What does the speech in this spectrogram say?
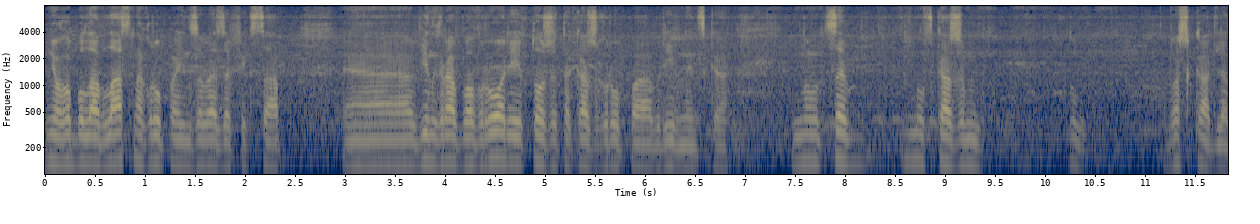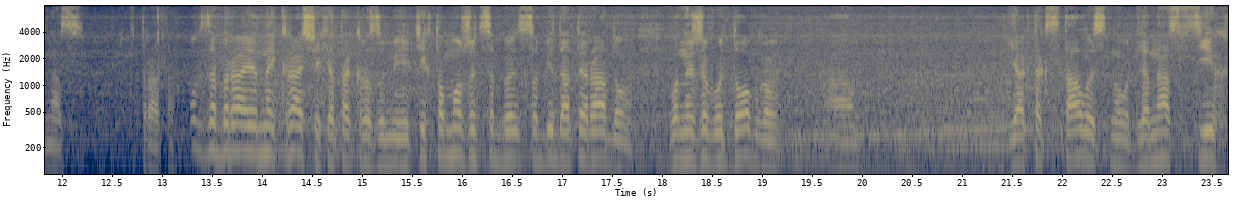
У нього була власна група Інзовеза Фіксап. Е, Він грав в Аврорі, теж така ж група Рівненська. Ну, це, ну скажімо, ну, важка для нас втрата. Бог забирає найкращих, я так розумію. Ті, хто можуть собі, собі дати раду, вони живуть довго. А як так сталося, ну, для нас всіх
